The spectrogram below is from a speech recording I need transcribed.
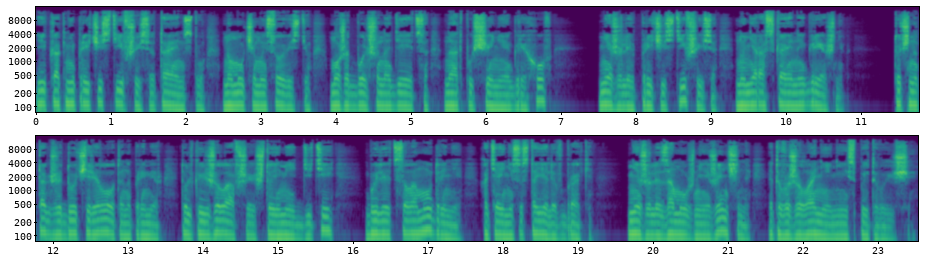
И как не причастившийся таинству, но мучимый совестью, может больше надеяться на отпущение грехов, нежели причастившийся, но не раскаянный грешник, Точно так же дочери Лота, например, только и желавшие, что иметь детей, были целомудреннее, хотя и не состояли в браке, нежели замужние женщины, этого желания не испытывающие.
